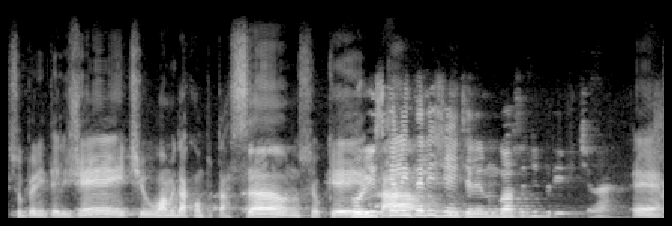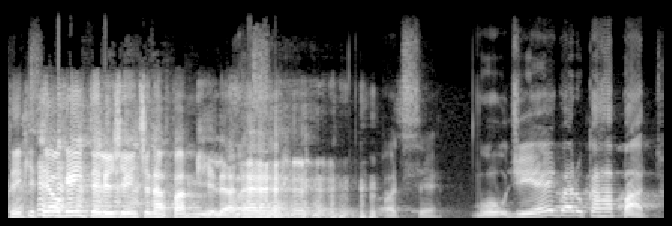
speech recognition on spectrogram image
super inteligente, o homem da computação, não sei o quê. Por isso que ele é inteligente, ele não gosta de drift, né? É, Tem que ter alguém inteligente na família, né? pode ser. O Diego era o carrapato.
